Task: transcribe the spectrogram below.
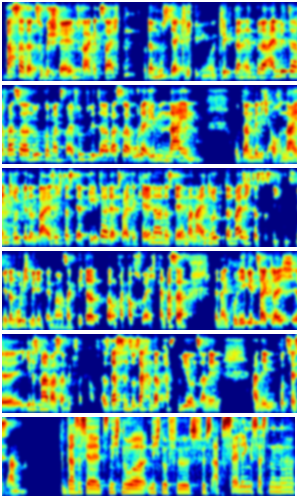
Wasser dazu bestellen, Fragezeichen, und dann muss der klicken und klickt dann entweder ein Liter Wasser, 0,25 Liter Wasser oder eben Nein. Und dann, wenn ich auch Nein drücke, dann weiß ich, dass der Peter, der zweite Kellner, dass der immer Nein drückt, dann weiß ich, dass das nicht funktioniert. Dann hole ich mir den irgendwann und sage, Peter, warum verkaufst du eigentlich kein Wasser, wenn ein Kollege zeitgleich äh, jedes Mal Wasser mitverkauft? Also das sind so Sachen, da passen wir uns an den, an den Prozess an. Das ist ja jetzt nicht nur, nicht nur fürs, fürs Upselling ist das eine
